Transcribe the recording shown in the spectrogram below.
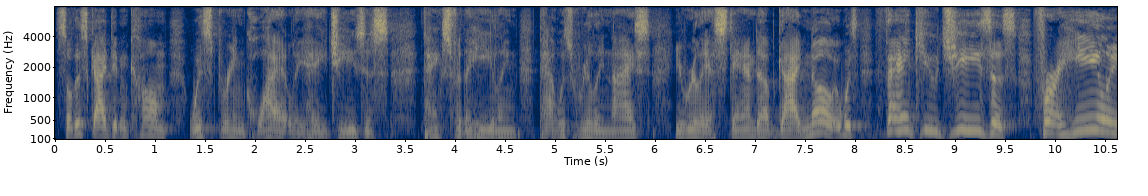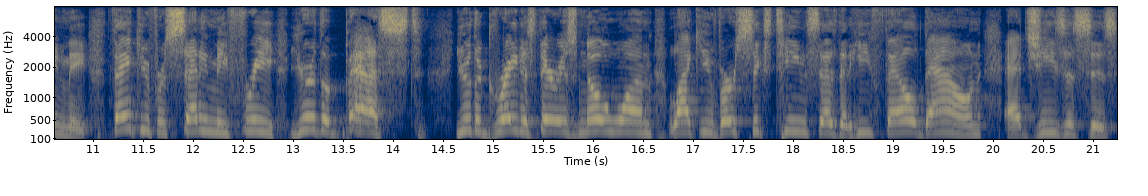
So this guy didn't come whispering quietly, Hey, Jesus, thanks for the healing. That was really nice. You're really a stand up guy. No, it was, Thank you, Jesus, for healing me. Thank you for setting me free. You're the best. You're the greatest. There is no one like you. Verse 16 says that he fell down at Jesus'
